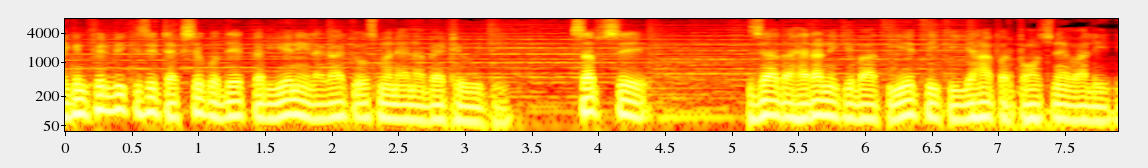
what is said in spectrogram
लेकिन फिर भी किसी टैक्सी को देखकर ये नहीं लगा कि उसमें नैना बैठी हुई थी। सबसे ज़्यादा हैरानी की बात यह थी कि यहाँ पर पहुँचने वाली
